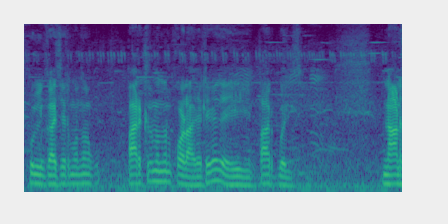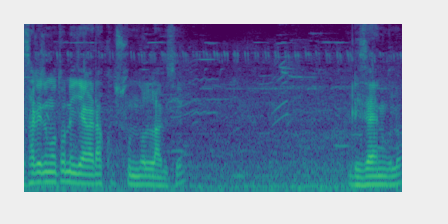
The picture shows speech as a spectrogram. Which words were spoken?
ফুল গাছের মতন, পার্কের মতন করা আছে, ঠিক আছে? এই পার্ক বলছি। নার্সারির মতন এই জায়গাটা খুব সুন্দর লাগছে। ডিজাইনগুলো।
